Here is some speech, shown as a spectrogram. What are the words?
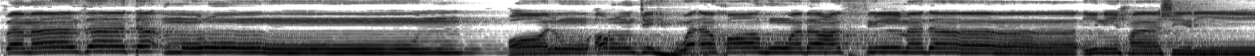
فماذا تأمرون؟ قالوا أرجه وأخاه وبعث في المدائن حاشرين.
